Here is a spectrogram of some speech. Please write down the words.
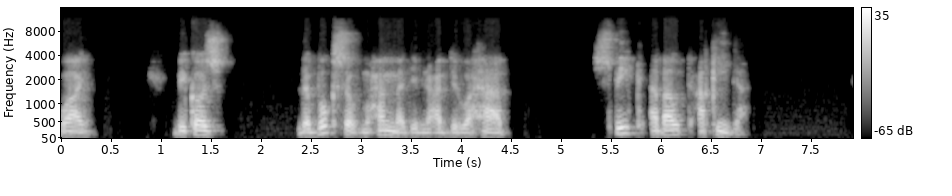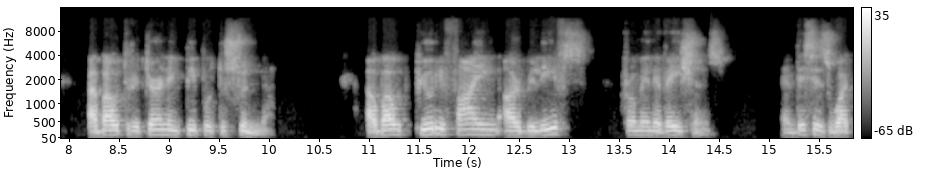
Why? Because the books of Muhammad ibn Abdul Wahhab speak about Aqidah, about returning people to Sunnah, about purifying our beliefs from innovations. And this is what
